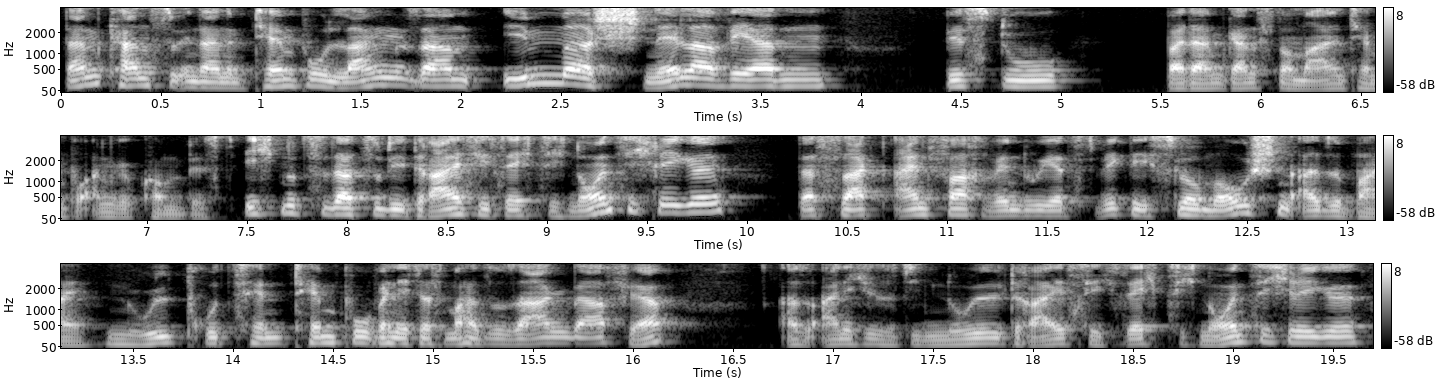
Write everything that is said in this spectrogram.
dann kannst du in deinem Tempo langsam immer schneller werden, bis du bei deinem ganz normalen Tempo angekommen bist. Ich nutze dazu die 30, 60, 90 Regel. Das sagt einfach, wenn du jetzt wirklich Slow Motion, also bei 0% Tempo, wenn ich das mal so sagen darf, ja. Also eigentlich ist es die 0, 30, 60, 90 Regel.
